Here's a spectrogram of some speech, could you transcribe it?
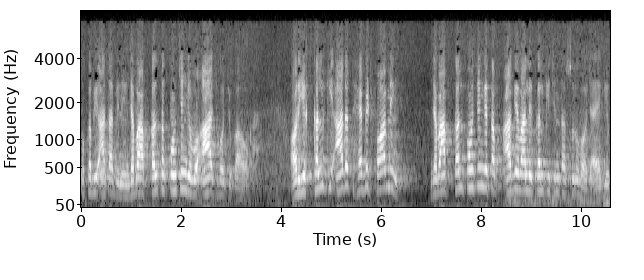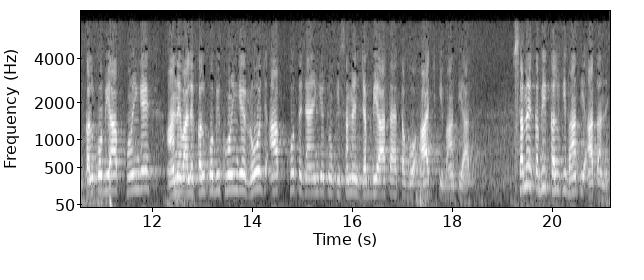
वो कभी आता भी नहीं। जब आप कल तक पहुँचेंगे, वो आज हो चुका होगा। और ये कल की आदत हैबिट फॉर्मिंग जब आप कल पहुँचेंगे, तब आगे वाले कल की चिंता शुरू हो जाएगी। कल को भी आप खोएँगे, आने वाले कल को भी खोएँगे, रोज आप खोते जाएँगे, क्योंकि समय जब भी आता है, तब वो आज की भांति आता है। समय कभी कल की भांति आता नहीं,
